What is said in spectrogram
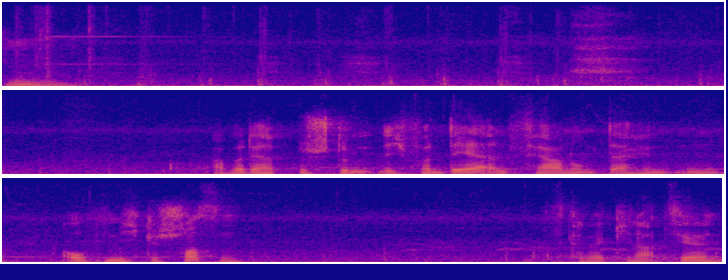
Hm. Aber der hat bestimmt nicht von der Entfernung da hinten auf mich geschossen. Das kann mir keiner erzählen.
